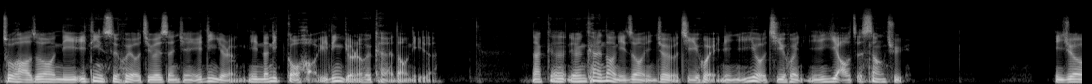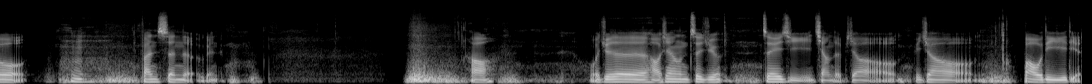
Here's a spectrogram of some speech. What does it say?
做好之后，你一定是会有机会升迁，一定有人，你能力够好，一定有人会看得到你的。那跟有人看得到你之后，你就有机会。你一有机会，你咬着上去，你就哼翻身了。我跟你好，我觉得好像这句这一集讲的比较比较暴力一点。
